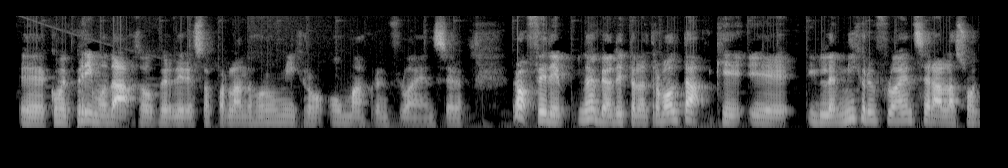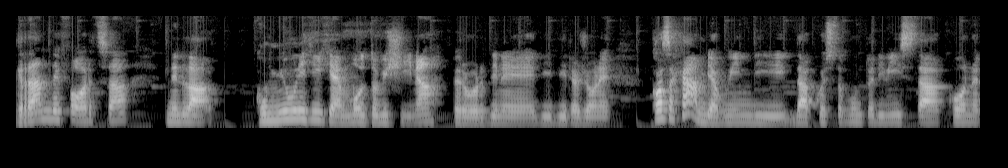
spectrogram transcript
eh, come primo dato per dire sto parlando con un micro o un macro influencer. Però Fede, noi abbiamo detto l'altra volta che eh, il micro influencer ha la sua grande forza nella community che è molto vicina per ordine di, di ragione. Cosa cambia quindi da questo punto di vista con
